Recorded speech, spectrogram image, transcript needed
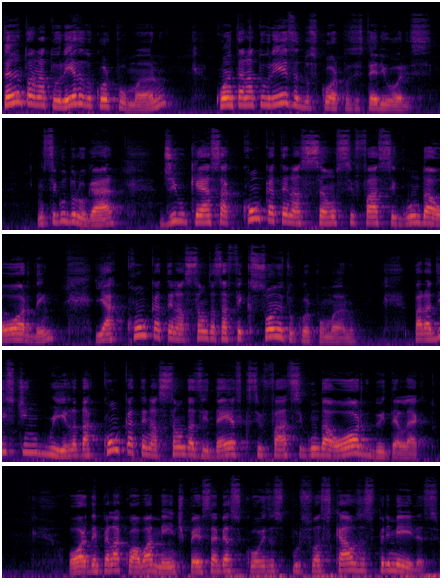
tanto a natureza do corpo humano quanto a natureza dos corpos exteriores. Em segundo lugar, digo que essa concatenação se faz segundo a ordem e a concatenação das afecções do corpo humano, para distingui-la da concatenação das ideias que se faz segundo a ordem do intelecto, ordem pela qual a mente percebe as coisas por suas causas primeiras,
